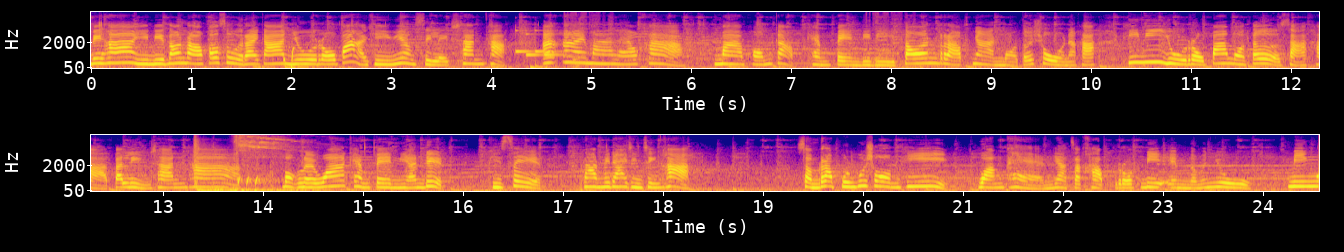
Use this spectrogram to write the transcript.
วัสดีค่ะ ยินดีต้อนรับเข้าสู่รายการ Europa Premium Selection ค่ะอาอายมาแล้วค่ะ มาพร้อมกับแคมเปญดีๆ ต้อนรับงานมอเตอร์โชว์นะคะ ที่นี่ Europa Motor สาขาตลิ่งชันค่ะ บอกเลยว่าแคมเปญนี้เด็ดพิเศษ พลาดไม่ได้จริง ๆ ค่ะสำหรับคุณผู้ชมที่วางแผนอยากจะขับรถ BMW มีง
